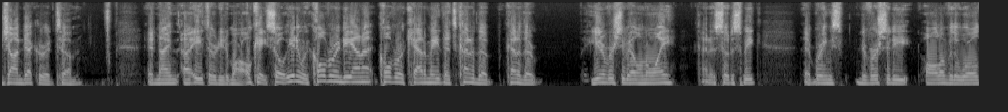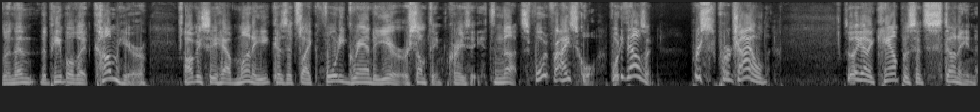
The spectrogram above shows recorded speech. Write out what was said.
John Decker at um, at nine uh, 8:30 tomorrow. Okay. So anyway, Culver, Indiana, Culver Academy. That's kind of the kind of the University of Illinois, kind of so to speak, that brings diversity all over the world. And then the people that come here obviously have money because it's like 40 grand a year or something crazy. It's nuts. For, for high school, 40,000 per, per child. So they got a campus that's stunning.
